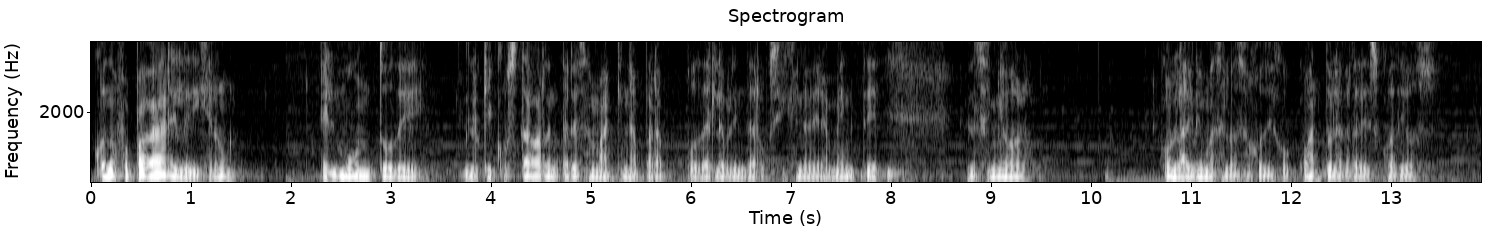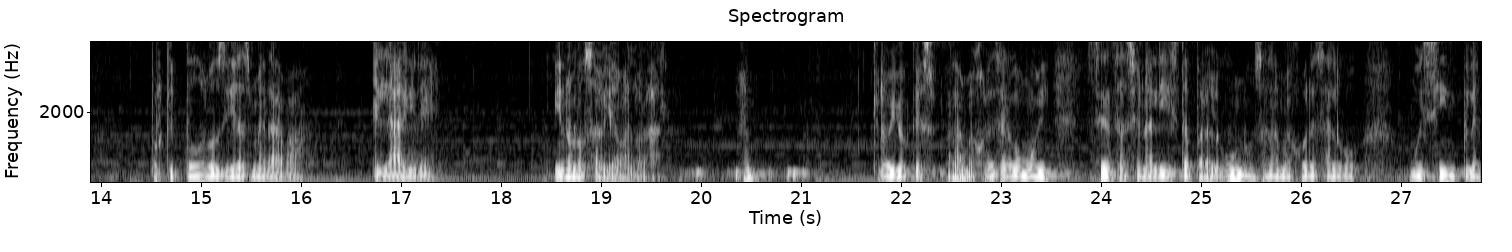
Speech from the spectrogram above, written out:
Cuando fue a pagar y le dijeron el monto de lo que costaba rentar esa máquina para poderle brindar oxígeno diariamente, el señor con lágrimas en los ojos dijo, cuánto le agradezco a Dios, porque todos los días me daba el aire y no lo sabía valorar. Creo yo que es, a lo mejor es algo muy sensacionalista para algunos, a lo mejor es algo muy simple,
